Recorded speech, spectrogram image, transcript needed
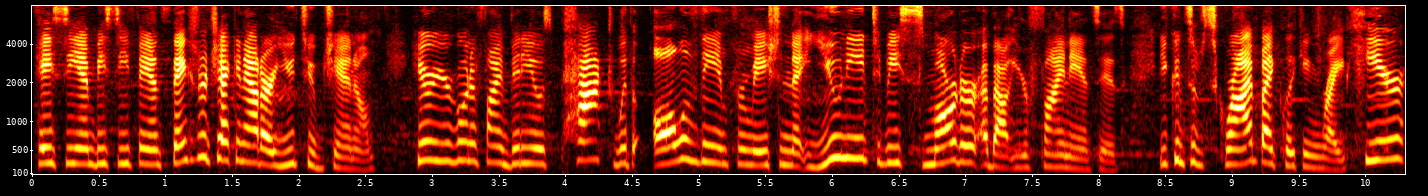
Hey CNBC fans, thanks for checking out our YouTube channel. Here you're going to find videos packed with all of the information that you need to be smarter about your finances. You can subscribe by clicking right here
